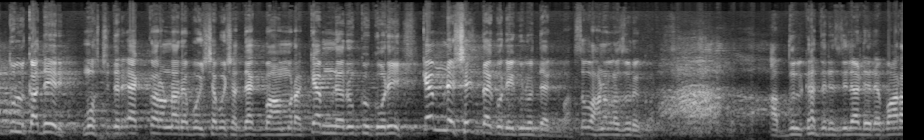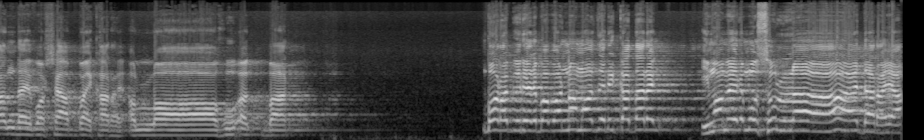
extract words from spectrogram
আব্দুল কাদের, মসজিদের এক করোনারে বৈশা বৈশা দেখবা আমরা কেমনে রুকু করি, কেমনে সেজদা করি, এগুলো দেখবা। সুবহানাল্লাহ, জোরে কর। আব্দুল কাদের জিলাডের বারান্দায় বসে আব্বাই খারায় আল্লাহু আকবার। বড় বীরের বাবা নামাজের কাতারে ইমামের মুসল্লায় দাঁড়ায়া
